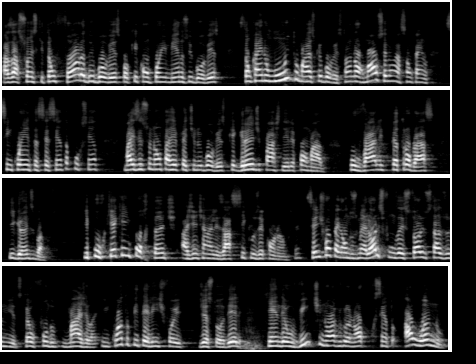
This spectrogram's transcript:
as ações que estão fora do Ibovespa, ou que compõem menos o Ibovespa, estão caindo muito mais do que o Ibovespa. Então é normal você ver uma ação caindo 50%, 60%, mas isso não está refletindo o Ibovespa, porque grande parte dele é formado por Vale, Petrobras e grandes bancos. E por que, que é importante a gente analisar ciclos econômicos? Né? Se a gente for pegar um dos melhores fundos da história dos Estados Unidos, que é o fundo Magellan, enquanto o Peter Lynch foi gestor dele, que rendeu 29,9% ao ano,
